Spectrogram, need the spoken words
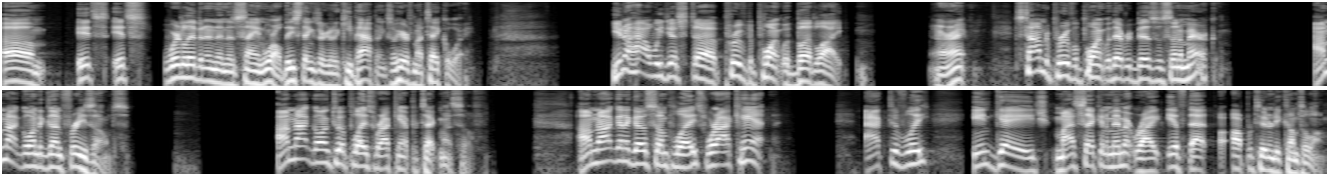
Um, it's it's we're living in an insane world. These things are going to keep happening. So here's my takeaway. You know how we just uh, proved a point with Bud Light? All right. It's time to prove a point with every business in America. I'm not going to gun free zones. I'm not going to a place where I can't protect myself. I'm not going to go someplace where I can't actively engage my Second Amendment right if that opportunity comes along.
